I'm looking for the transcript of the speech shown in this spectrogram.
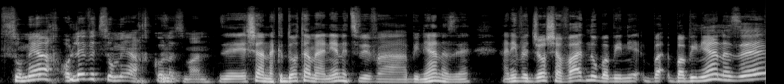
צומח עולה וצומח כל הזמן. זה יש אנקדוטה מעניינת סביב הבניין הזה אני וג'וש עבדנו בבניין, בבניין הזה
